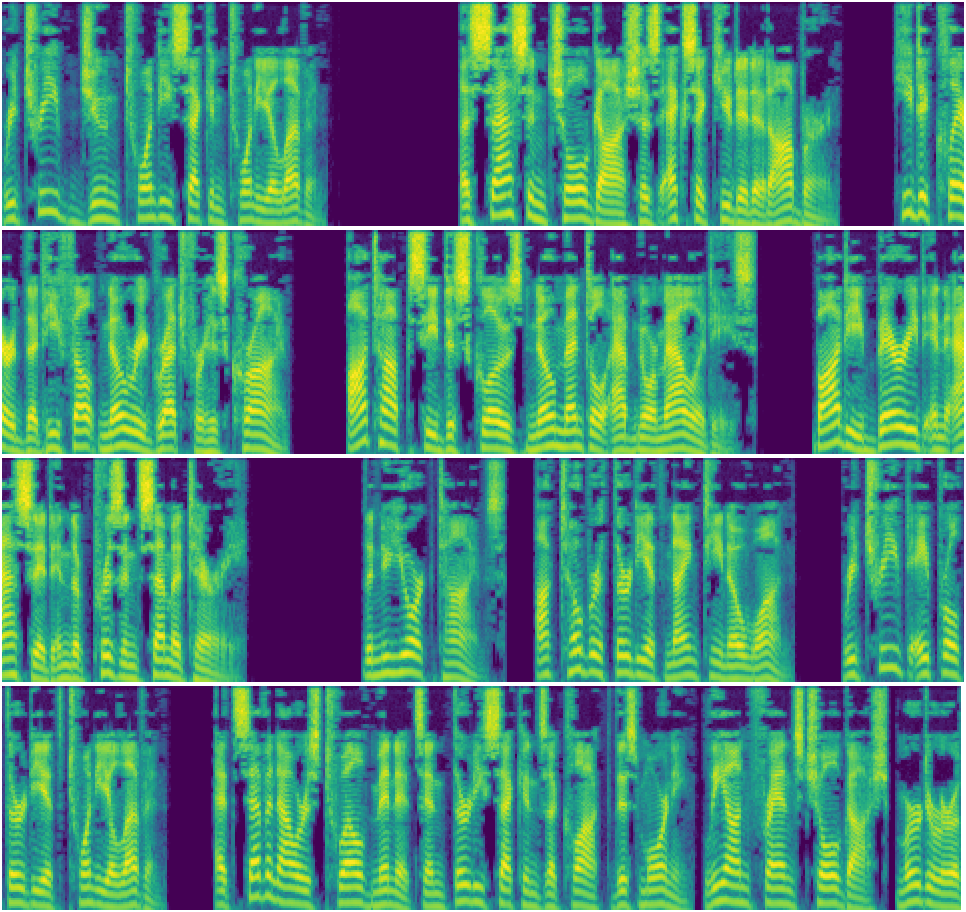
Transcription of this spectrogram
Retrieved June 22, 2011. Assassin Czolgosz is executed at Auburn. He declared that he felt no regret for his crime. Autopsy disclosed no mental abnormalities. Body buried in acid in the prison cemetery. The New York Times. October 30, 1901. Retrieved April 30, 2011. At 7 hours 12 minutes and 30 seconds o'clock this morning, Leon Franz Czolgosz, murderer of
